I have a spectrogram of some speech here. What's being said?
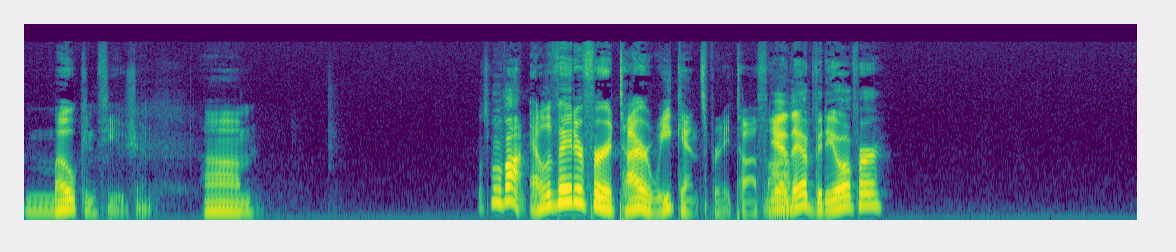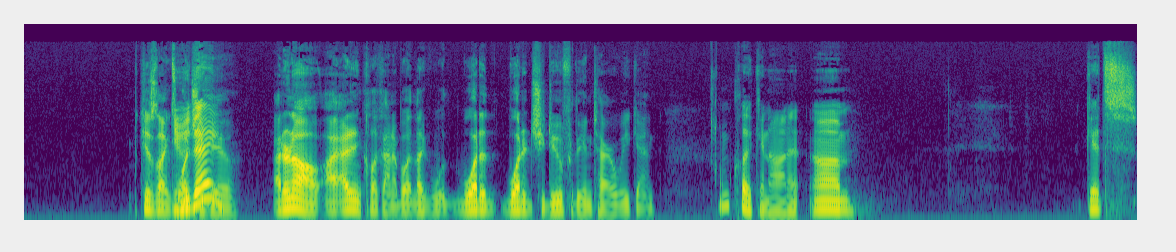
Mo confusion. Um, Let's move on. elevator for entire weekend's pretty tough. Yeah, they have video of her. Because like Do what they? she do? I don't know. I, I didn't click on it, but like wh- what did what did she do for the entire weekend? I'm clicking on it. Um, gets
